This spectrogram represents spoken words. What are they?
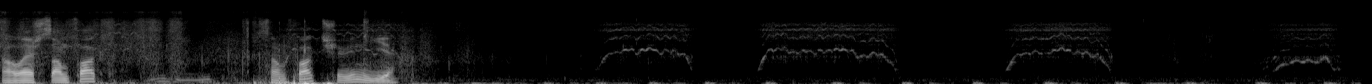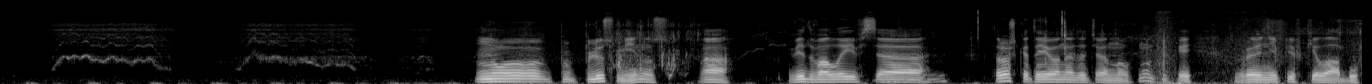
Але ж сам факт. Сам факт, що він є. Ну, плюс-мінус. А, відвалився. Трошки ти його не дотягнув. Ну, такий в районі пів кіла був,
